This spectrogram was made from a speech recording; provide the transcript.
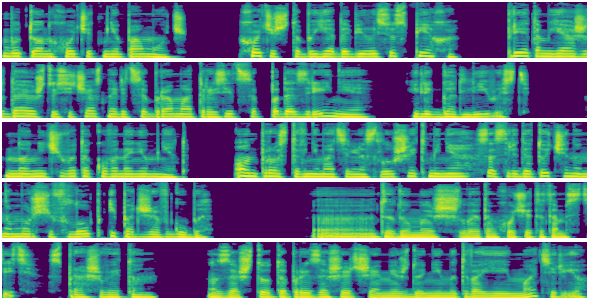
будто он хочет мне помочь. Хочет, чтобы я добилась успеха, при этом я ожидаю, что сейчас на лице Брэма отразится подозрение или годливость, но ничего такого на нем нет. Он просто внимательно слушает меня, сосредоточенно наморщив лоб и поджав губы. «Э, «Ты думаешь, Лэтом хочет отомстить?» — спрашивает он. «За что-то произошедшее между ним и твоей матерью?»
